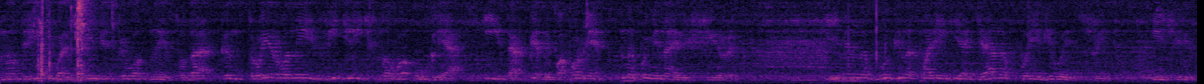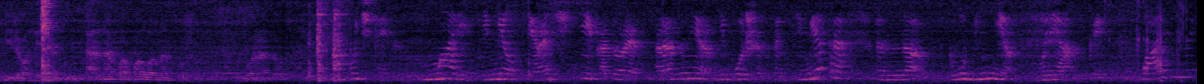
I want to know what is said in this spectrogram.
Внутри небольшие беспилотные суда, сконструированные в виде речного угля, и торпеды по форме, напоминающие рыб. Именно в глубинах морей и океанов появилась жизнь. И через миллионы лет она попала на сушу. Парадокс. обычные маленькие мелкие рачки, которые размером не больше сантиметра на глубине Марианской впадины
